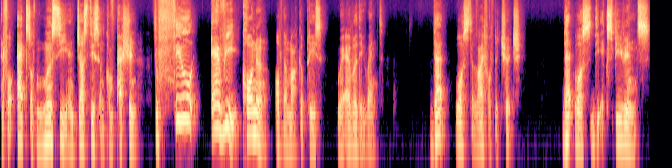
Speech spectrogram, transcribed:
and for acts of mercy and justice and compassion to fill every corner of the marketplace wherever they went. That was the life of the church. That was the experience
